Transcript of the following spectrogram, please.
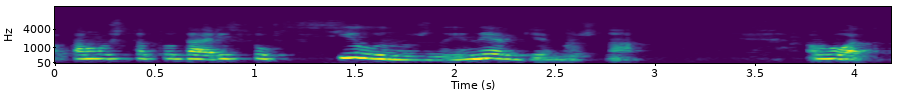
потому что туда ресурс силы нужны, энергия нужна. Вот.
